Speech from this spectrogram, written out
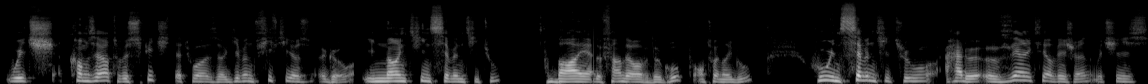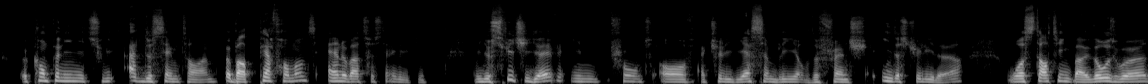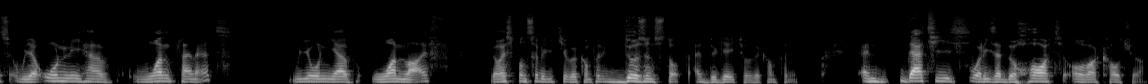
which comes out of a speech that was uh, given 50 years ago in 1972 by the founder of the group, Antoine Riboud, who in 72 had a, a, very clear vision, which is a company needs to be at the same time about performance and about sustainability. I mean, the speech he gave in front of actually the assembly of the French industry leader was starting by those words, we only have one planet, we only have one life, the responsibility of a company doesn't stop at the gate of the company. And that is what is at the heart of our culture.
